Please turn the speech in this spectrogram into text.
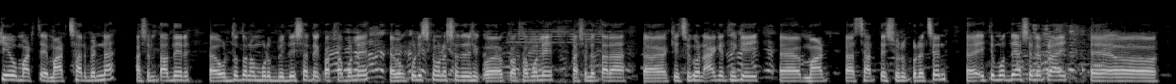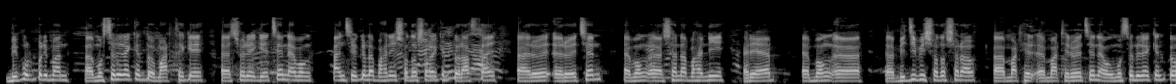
কেউ মাঠে মাঠ ছাড়বেন না। আসলে তাদের ঊর্ধ্বতন মুরব্বীদের সাথে কথা বলে এবং পুলিশ কমিশনের সাথে কথা বলে আসলে তারা কিছুক্ষণ আগে থেকেই মাঠ ছাড়তে শুরু করেছেন। ইতিমধ্যে আসলে প্রায় বিপুল পরিমাণ আহ, মুসল্লিরা কিন্তু মাঠ থেকে সরে গিয়েছেন এবং আইন শৃঙ্খলা বাহিনীর সদস্যরা কিন্তু রাস্তায় রয়েছেন এবং সেনাবাহিনী র্যাব এবং বিজেপি সদস্যরাও মাঠে মাঠে রয়েছেন এবং মুসল্লিরা কিন্তু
